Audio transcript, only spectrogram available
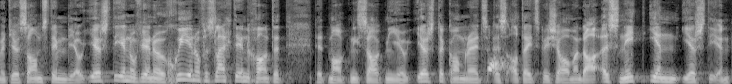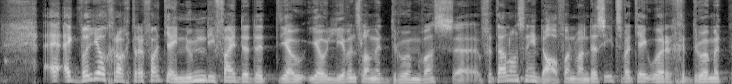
met jou saamstem. Die jou eerste een of jy nou 'n goeie een of 'n slegte een gehad het, dit maak nie saak nie. Jou eerste kamerads ja. is altyd spesiaal want daar is net een eerste een. Ek, ek wil jou graag terugvat. Jy noem die feit dat dit jou jou lewenslange droom was. Uh, vertel ons net daarvan want dis iets wat jy oor gedroom het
